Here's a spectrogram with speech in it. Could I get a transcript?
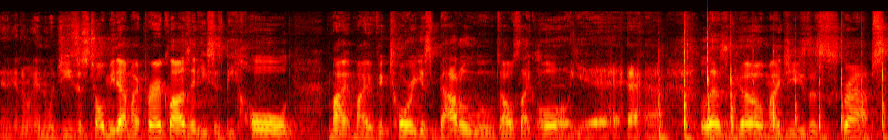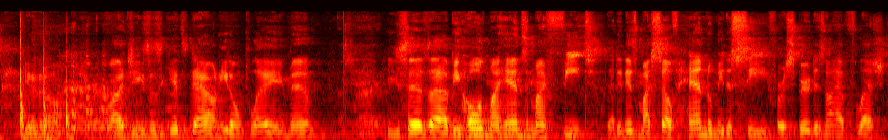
And, and, and when Jesus told me that in my prayer closet, he says, Behold my, my victorious battle wounds. I was like, oh, yeah, let's go. My Jesus scraps, you know. My Jesus gets down. He don't play, amen. He says, uh, Behold my hands and my feet, that it is myself. Handle me to see, for a spirit does not have flesh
